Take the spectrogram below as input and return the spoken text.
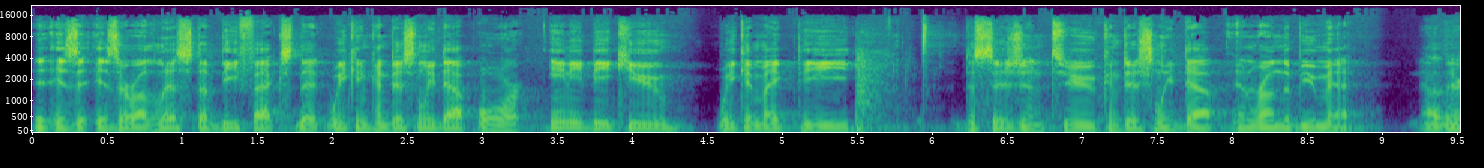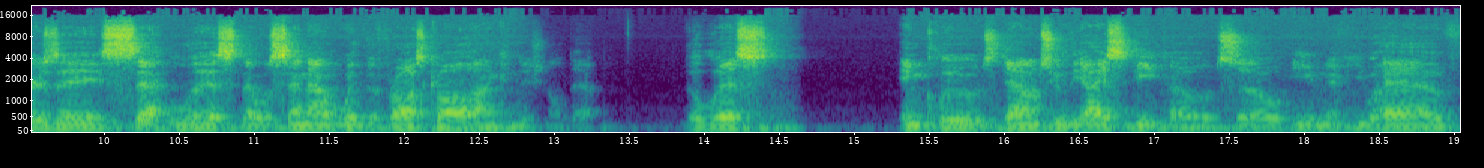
Is is there a list of defects that we can conditionally DEP, or any DQ we can make the decision to conditionally DEP and run the BUMED? Now, there's a set list that was sent out with the frost call on conditional DEP. The list includes down to the ICD code. So even if you have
